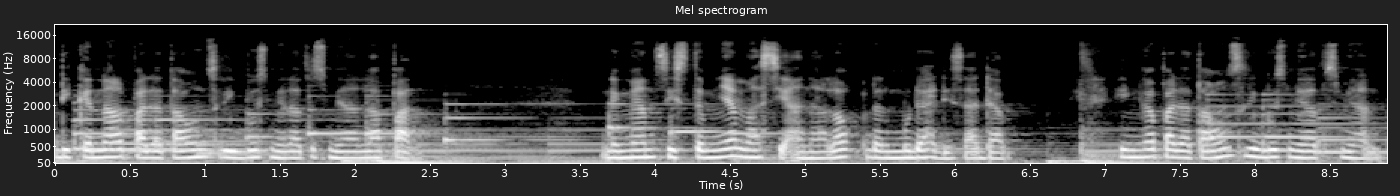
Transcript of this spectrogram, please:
dikenal pada tahun 1998 dengan sistemnya masih analog dan mudah disadap. Hingga pada tahun 1994,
